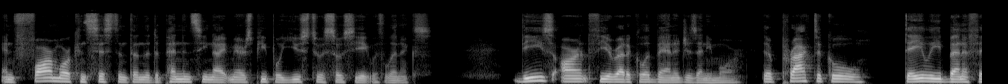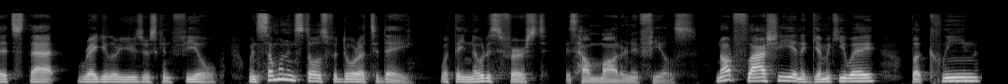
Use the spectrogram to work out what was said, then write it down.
and far more consistent than the dependency nightmares people used to associate with Linux. These aren't theoretical advantages anymore. They're practical, daily benefits that regular users can feel. When someone installs Fedora today, what they notice first is how modern it feels. Not flashy in a gimmicky way, but clean,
